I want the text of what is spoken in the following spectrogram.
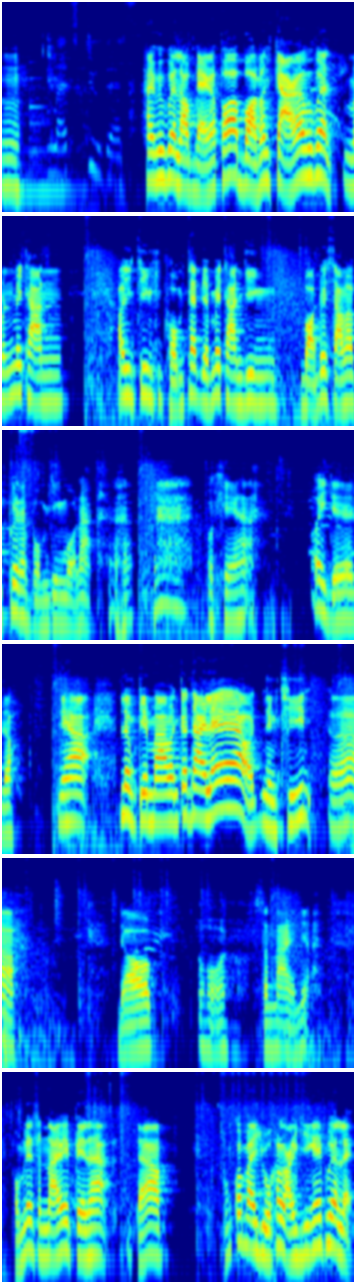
อืม ให้เพื่อนๆเราแบกนะเพราะว่าบอร์ดมันกากนะเพื่อนๆมันไม่ทัน เอาจริงๆ ผมแทบจะไม่ทันยิงบอร์ดด้วยซ้ำอะเพื่อนผมยิงหมดอะโอเคฮะเอ้ยเดี๋ยวเดี๋ยวนี่ฮะ เริ่มเกมมามันก็ได้แล้วหนึ่งชิ้นเออเดี๋ยว โอ้โหสไนด์อันเนี่ย ผมเล่นสไนด์ไม่เป็นฮะแต่ว่า ผมก็มาอยู่ข้างหลังยิงให้เพื่อนแหละ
